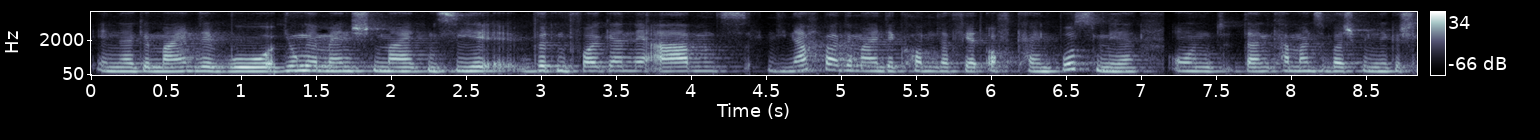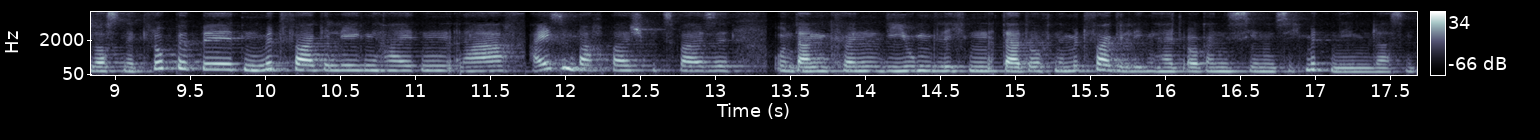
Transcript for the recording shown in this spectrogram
in der Gemeinde, wo junge Menschen meinten, sie würden voll gerne abends in die Nachbargemeinde kommen, da fährt oft kein Bus mehr. Und dann kann man zum Beispiel eine geschlossene Gruppe bilden, Mitfahrgelegenheiten nach Eisenbach beispielsweise. Und dann können die Jugendlichen dadurch eine Mitfahrgelegenheit organisieren und sich mitnehmen lassen.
